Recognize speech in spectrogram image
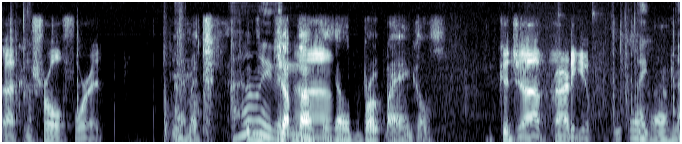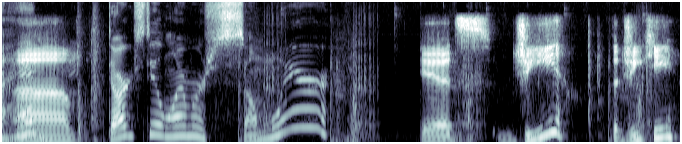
uh, control for it. Damn it. I don't even Jumped know. off the hill and broke my ankles. Good job, proud of you. I, I had Um, dark steel armor somewhere. it's G, the G key.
